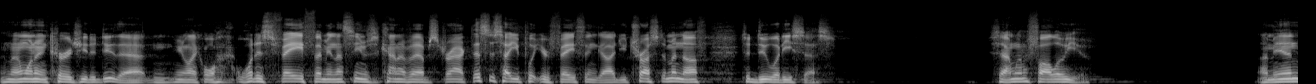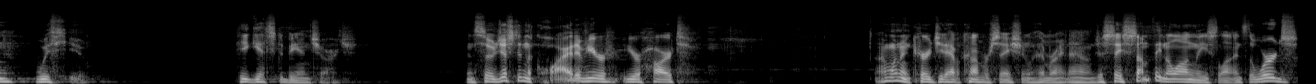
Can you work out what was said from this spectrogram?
And I want to encourage you to do that. And you're like, well, what is faith? I mean, that seems kind of abstract. This is how you put your faith in God. You trust Him enough to do what He says. Say, I'm going to follow you. I'm in with you. He gets to be in charge. And so, just in the quiet of your, your heart, I want to encourage you to have a conversation with him right now and just say something along these lines. The words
